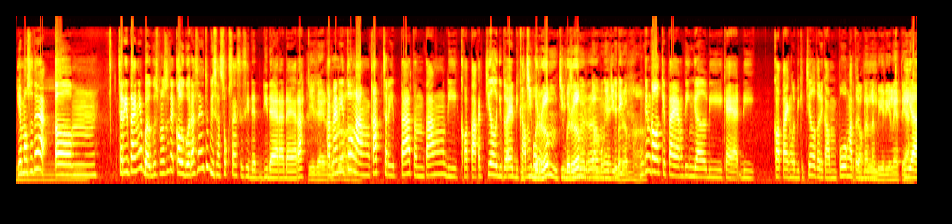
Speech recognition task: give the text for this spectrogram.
ya maksudnya em, ceritanya bagus maksudnya kalau gue rasa itu bisa sukses sih di, daerah-daerah karena ini tuh ngangkat cerita tentang di kota kecil gitu eh di kampung Ciberem, Di Ciberem, kampungnya ya. jadi Ciberem, ah. mungkin kalau kita yang tinggal di kayak di kota yang lebih kecil atau di kampung atau akan di lebih relate ya. iya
